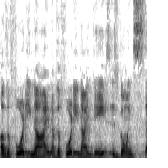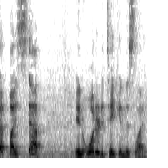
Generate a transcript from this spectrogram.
of the 49 of the 49 days is going step by step in order to take in this light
